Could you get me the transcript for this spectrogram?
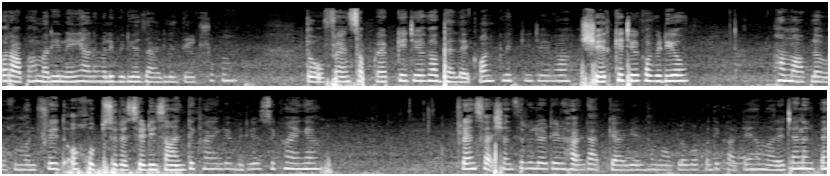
और आप हमारी नई आने वाली वीडियोज़ आइडियाज़ देख सकें। तो फ्रेंड्स सब्सक्राइब कीजिएगा बेल आइकॉन क्लिक कीजिएगा शेयर कीजिएगा वीडियो हम आप लोगों को मुनफरद और ख़ूबसूरत से डिज़ाइन दिखाएँगे वीडियोस सिखाएँगे फ्रेंड्स फ़ैशन से रिलेटेड हर टाइप के आइडियाज़ हम आप लोगों को दिखाते हैं हमारे चैनल पे।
